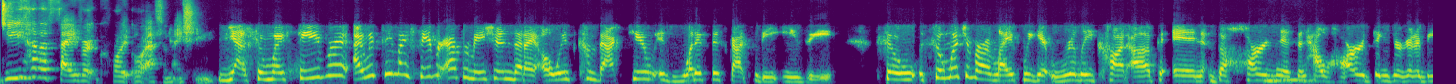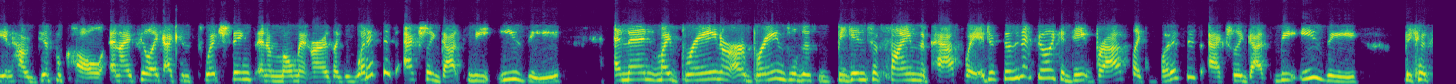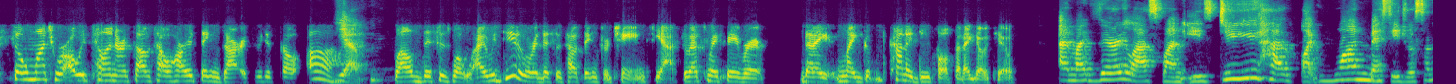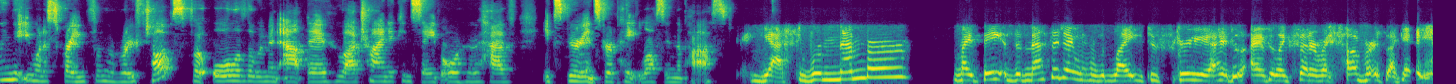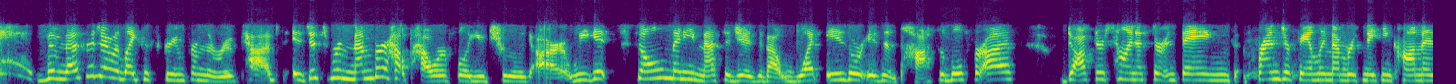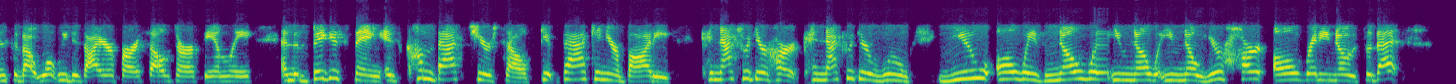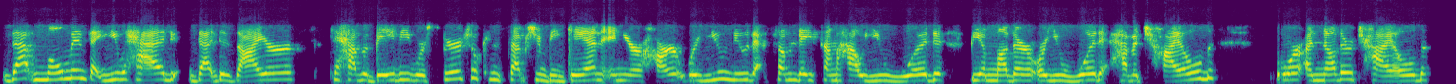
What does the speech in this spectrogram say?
Do you have a favorite quote or affirmation? Yeah, so my favorite, I would say my favorite affirmation that I always come back to is what if this got to be easy? So, so much of our life, we get really caught up in the hardness and how hard things are going to be and how difficult. And I feel like I can switch things in a moment where I was like, what if this actually got to be easy? and then my brain or our brains will just begin to find the pathway. It just doesn't it feel like a deep breath? Like, what if this actually got to be easy? Because so much we're always telling ourselves how hard things are. So we just go, oh, yeah. Well, this is what I would do, or this is how things would change. Yeah. So that's my favorite that I my kind of default that I go to. And my very last one is do you have like one message or something that you want to scream from the rooftops for all of the women out there who are trying to conceive or who have experienced repeat loss in the past? Yes. Remember my ba- the message I would like to scream, I, to, I have to like center myself for a second. The message I would like to scream from the rooftops is just remember how powerful you truly are. We get so many messages about what is or isn't possible for us doctors telling us certain things, friends or family members making comments about what we desire for ourselves or our family. And the biggest thing is come back to yourself, get back in your body, connect with your heart, connect with your womb. You always know what you know, what you know. Your heart already knows. So that that moment that you had that desire to have a baby where spiritual conception began in your heart, where you knew that someday somehow you would be a mother or you would have a child or another child,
